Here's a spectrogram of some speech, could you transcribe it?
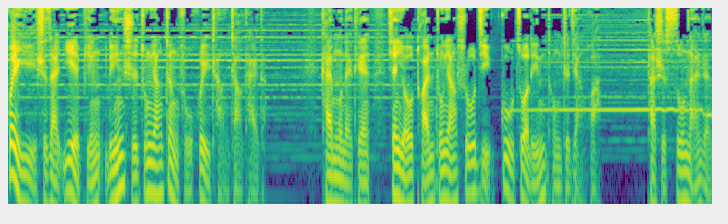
会议是在叶平临时中央政府会场召开的。开幕那天，先由团中央书记顾作霖同志讲话。他是苏南人，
